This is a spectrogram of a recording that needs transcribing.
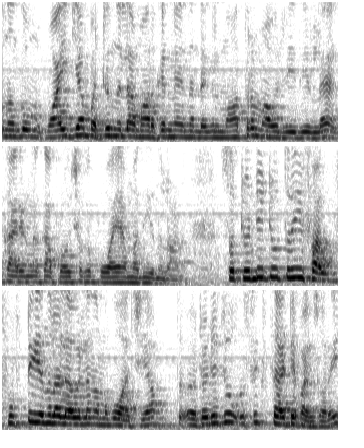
നിങ്ങൾക്ക് വായിക്കാൻ പറ്റുന്നില്ല മാർക്കറ്റിനെ എന്നുണ്ടെങ്കിൽ മാത്രം ആ ഒരു രീതിയിലുള്ള കാര്യങ്ങളൊക്കെ അപ്രോച്ചൊക്കെ പോയാൽ മതി എന്നുള്ളതാണ്. So twenty two three fifty എന്നുള്ള ലെവലിൽ നമുക്ക് വാച്ച് ചെയ്യാം. Twenty two six thirty five sorry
